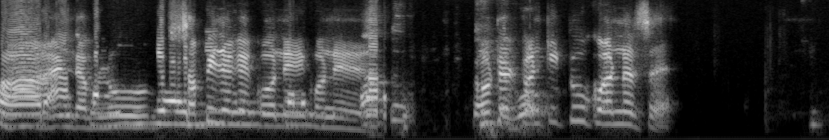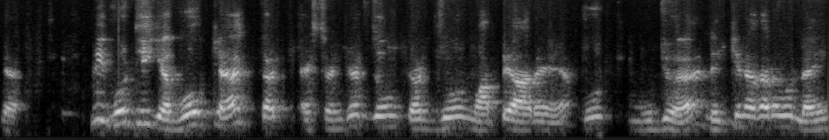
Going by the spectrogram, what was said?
और और आपका डब्ल्यू सभी जगह कोने कोने हैं। हाँ, ठीक है, टोटल वो- ट्वेंटी टू कॉर्नर्स है। ठीक है। नहीं वो ठीक है वो क्या है cut extended zone cut zone वहाँ पे आ रहे हैं वो वो जो है लेकिन अगर वो लाइन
